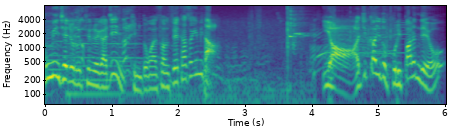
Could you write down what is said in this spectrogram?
국민 체조 루틴을 가진 김동환 선수의 타석입니다. 이야 아직까지도 볼이 빠른데요.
